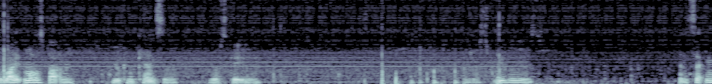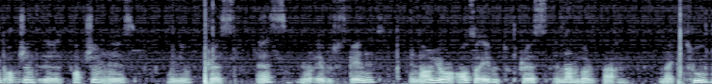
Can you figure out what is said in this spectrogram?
the right mouse button you can cancel your scaling. just reload this. And second option, uh, option is when you press S, you're able to scale it. And now you're also able to press a number button, like 2,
